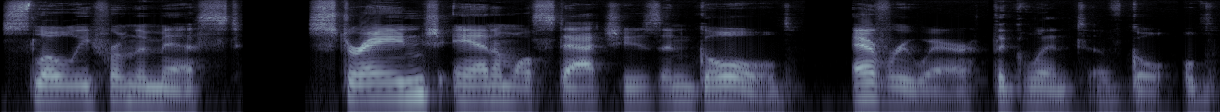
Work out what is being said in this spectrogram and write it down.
slowly from the mist. Strange animal statues and gold. Everywhere, the glint of gold.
